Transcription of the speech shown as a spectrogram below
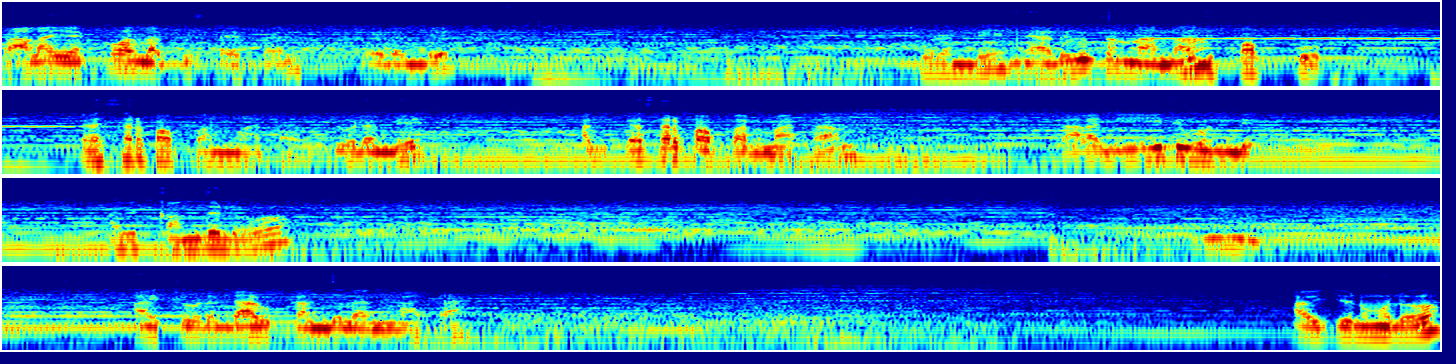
చాలా ఎక్కువ లభిస్తాయి ఫ్రెండ్స్ చూడండి చూడండి. నేను అడుగుతున్నాను? అది పప్పు. పెసరపప్పు అన్నమాట అది. చూడండి. అది పెసరపప్పు అన్నమాట. చాలా నీట్గా ఉంది. అవి కందులు. అవి చూడండి అవి కందులు అన్నమాట. అవి జునుములు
